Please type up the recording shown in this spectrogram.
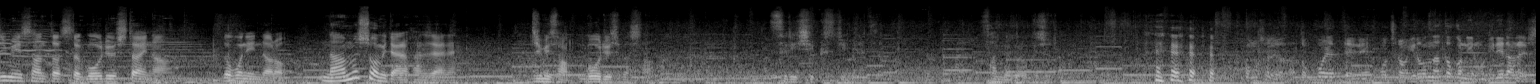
ジミーさんたちと合流したいな。どこにいんだろう。ナムショーみたいな感じだよね。ジミーさん合流しました。360のやつ360度面白いよ。あとこうやってねもちろんいろんなところにも入れられるし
